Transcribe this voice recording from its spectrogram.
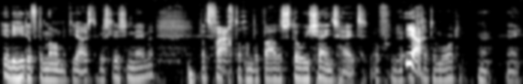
in de heat of the moment de juiste beslissing nemen. Dat vraagt toch een bepaalde stoïcijnsheid. Of Ja. is dat een woord? Ja, nee.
